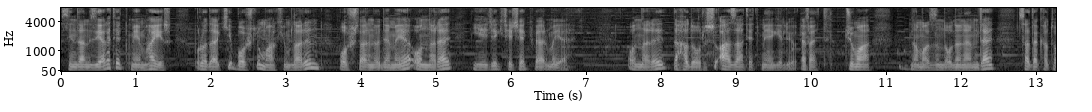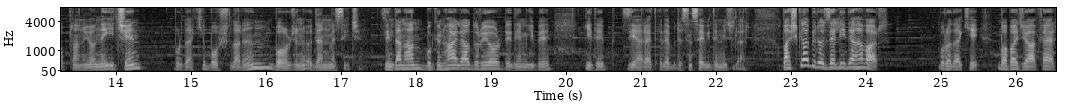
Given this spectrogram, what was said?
Zindanı ziyaret etmeyeyim. Hayır. Buradaki borçlu mahkumların borçlarını ödemeye, onlara yiyecek içecek vermeye, onları daha doğrusu azat etmeye geliyor. Evet, cuma namazında o dönemde sadaka toplanıyor. Ne için? Buradaki borçların borcunu ödenmesi için. Zindanhan bugün hala duruyor. Dediğim gibi gidip ziyaret edebilirsin sevgili dinleyiciler. Başka bir özelliği daha var. Buradaki Baba Cafer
